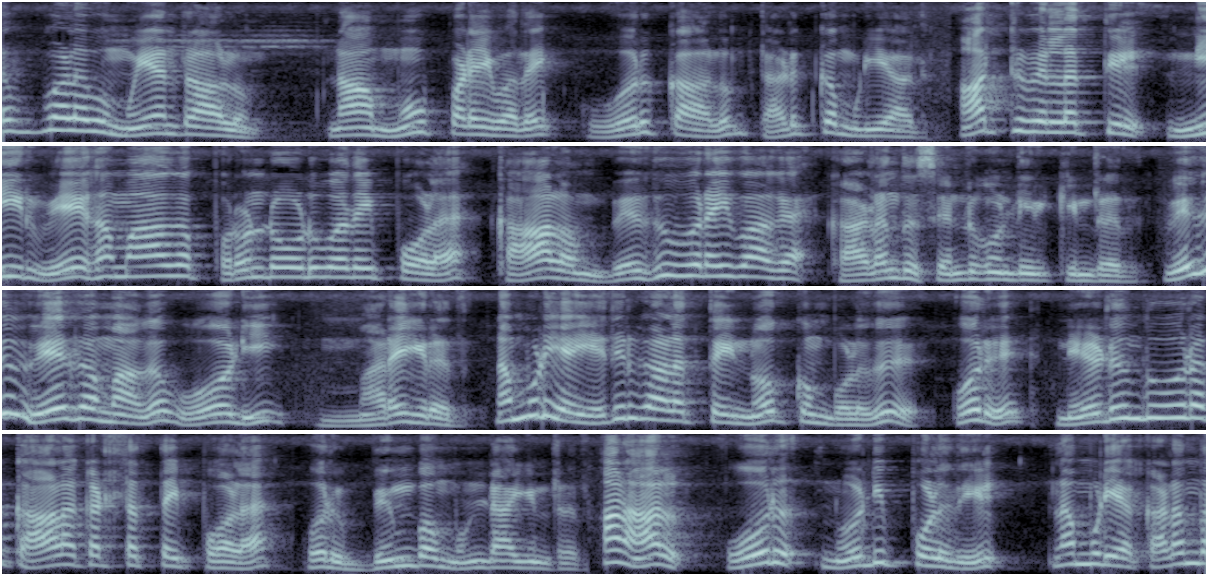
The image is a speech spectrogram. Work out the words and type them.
எவ்வளவு முயன்றாலும் நாம் மூப்படைவதை ஒரு காலும் தடுக்க முடியாது. ஆற்று வெள்ளத்தில் நீர் வேகமாக புரண்டோடுவதைப் போல காலம் வெகு விரைவாக கடந்து சென்று கொண்டிருக்கின்றது. வெகு வேகமாக ஓடி மறைகிறது. நம்முடைய எதிர்காலத்தை நோக்கும் பொழுது ஒரு நெடுந்தூர காலகட்டத்தைப் போல ஒரு பிம்பம் உண்டாகின்றது. ஆனால் ஒரு நொடி பொழுதில் நம்முடைய கடந்த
